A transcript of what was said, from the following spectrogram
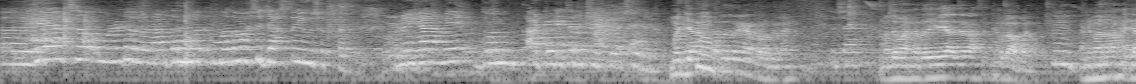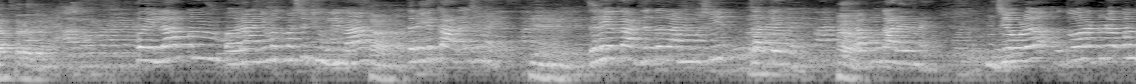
अं, हे असं उघडं ठेवलं ना तर मध मधमाशी जास्त येऊ शकतात. म्हणून हे आम्ही दोन आठवडे तरी ठेवतो सोडलं मग जास्त आलं तर काय प्रॉब्लेम आहे? कशात मधमाशा तर हे जर असं ठेवलं आपण आणि मधमाशा जास्त आल्या तर? पहिला आपण राणी मधमाशी ठेवली ना हा. तर हे काढायचं नाही. जर हे काढलं तर राणी माशी जाते बाहेर. तर आपण काढायचं नाही. जेवढं दोन आठवडे आपण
